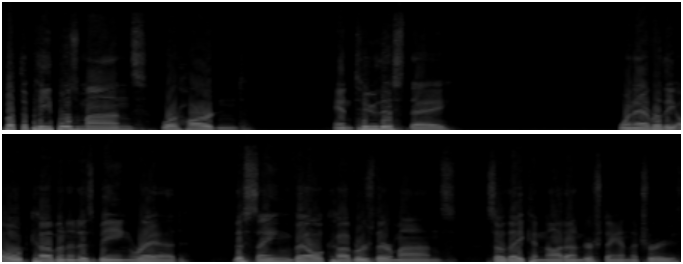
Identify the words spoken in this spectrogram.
But the people's minds were hardened and to this day, whenever the Old Covenant is being read, the same veil covers their minds so they cannot understand the truth.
